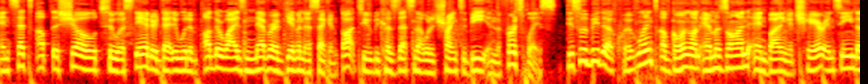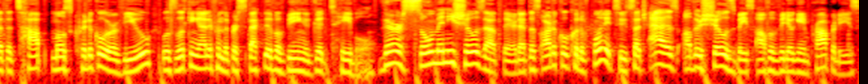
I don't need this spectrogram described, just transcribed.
and sets up the show to a standard that it would have otherwise never have given a second thought to because that's not what it's trying to be in the first place. This would be the equivalent of going on Amazon and buying a chair and seeing that the top most critical review was looking at it from the perspective of being a good table. There are so many shows out there that this article could have pointed to, such as other shows based off of video game properties,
